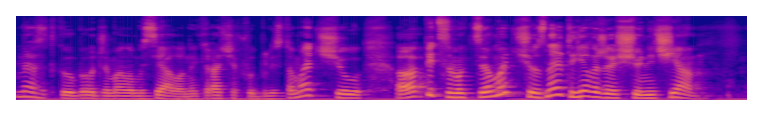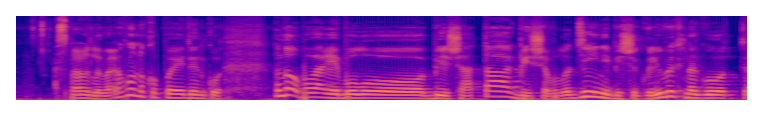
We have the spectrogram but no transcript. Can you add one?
Ну, я все-таки оберу Джемела Месіало, найкраще футболіста матчу. А підсумок цього матчу, знаєте, я вважаю, що нічия справедливий рахунок у поєдинку. До Баварії було більше атак, більше володіння, більше гольових нагод.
